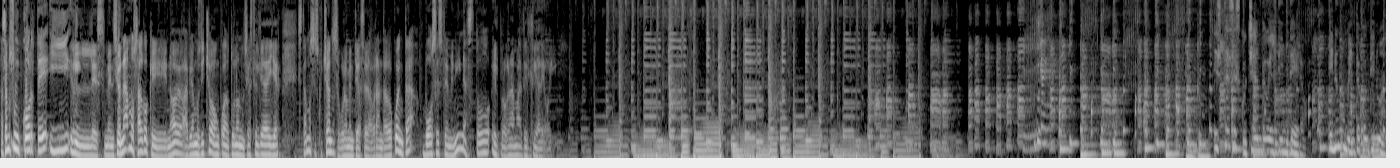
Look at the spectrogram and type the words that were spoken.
Hacemos un corte y les mencionamos algo que no habíamos dicho aun cuando tú lo anunciaste el día de ayer. Estamos escuchando, seguramente ya se habrán dado cuenta, voces femeninas, todo el programa del día de hoy. Escuchando El Tintero. En un momento continuamos.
